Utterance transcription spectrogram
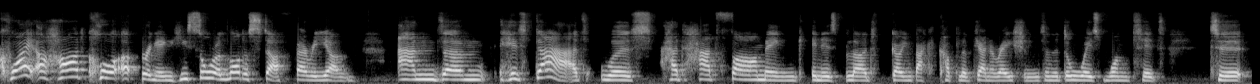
quite a hardcore upbringing. He saw a lot of stuff very young. And um, his dad was had had farming in his blood going back a couple of generations and had always wanted to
